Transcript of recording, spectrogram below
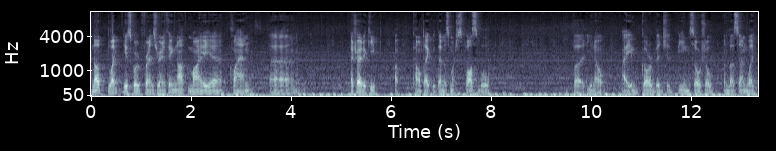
not like discord friends or anything not my uh, clan. Uh, I try to keep contact with them as much as possible. But you know I am garbage at being social unless I'm like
